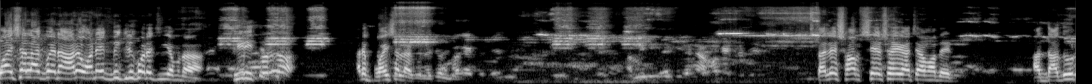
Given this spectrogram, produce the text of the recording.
পয়সা লাগবে না, আরে অনেক বিক্রি করেছি আমরা। ফ্রিতে আরে পয়সা লাগবে না তাহলে সব শেষ হয়ে গেছে আমাদের। আর দাদুর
